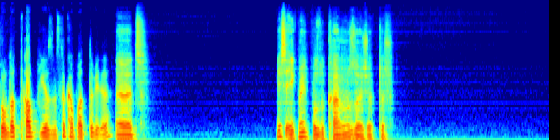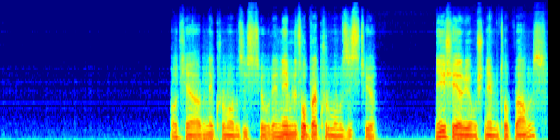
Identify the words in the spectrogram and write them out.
Solda tab yazısı kapattı bir de. Evet. Neyse ekmek bulduk. Karnımız doyacak. Dur. Okey abi ne kurmamızı istiyor buraya? Nemli toprak kurmamızı istiyor. Ne işe yarıyormuş nemli toprağımız?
